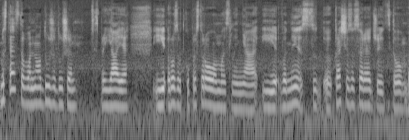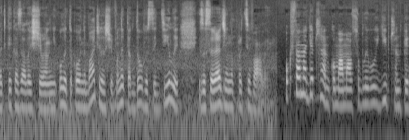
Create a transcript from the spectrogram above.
Мистецтво воно дуже дуже сприяє і розвитку просторового мислення, і вони е, краще зосереджуються. То батьки казали, що ніколи такого не бачили, щоб вони так довго сиділи і зосереджено працювали. Оксана Дяченко, мама особливої дівчинки,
